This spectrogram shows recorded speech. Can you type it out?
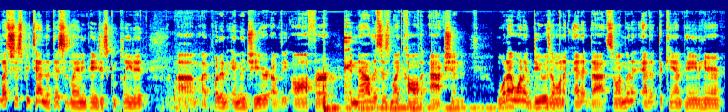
let's just pretend that this is landing page is completed. Um, I put an image here of the offer, and now this is my call to action. What I want to do is I want to edit that. So I'm going to edit the campaign here.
